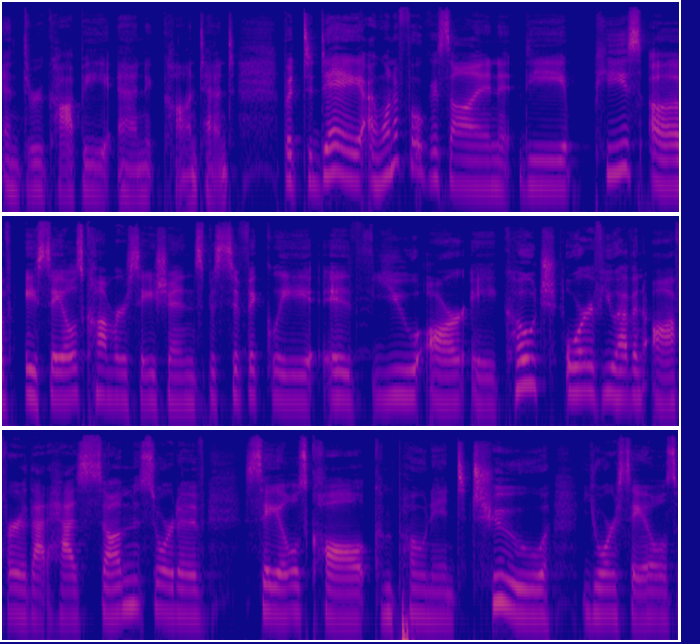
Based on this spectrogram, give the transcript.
and through copy and content. But today, I want to focus on the piece of a sales conversation, specifically if you are a coach or if you have an offer that has some sort of sales call component to your sales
